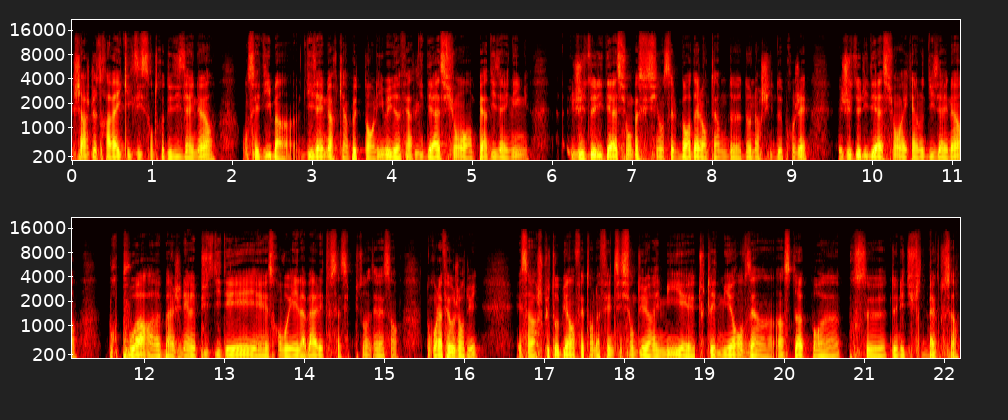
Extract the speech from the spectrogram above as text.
charge de travail qui existent entre des designers, on s'est dit, ben, designer qui a un peu de temps libre, il va faire de l'idéation en pair designing juste de l'idéation parce que sinon c'est le bordel en termes d'ownership de projet, mais juste de l'idéation avec un autre designer pour pouvoir euh, bah, générer plus d'idées et se renvoyer la balle et tout ça, c'est plutôt intéressant. Donc on l'a fait aujourd'hui et ça marche plutôt bien en fait. On a fait une session d'une heure et demie et toutes les demi-heures on faisait un, stop pour euh, pour se donner du feedback tout ça.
